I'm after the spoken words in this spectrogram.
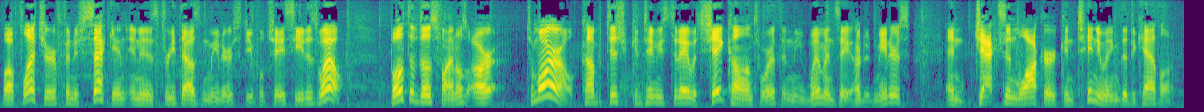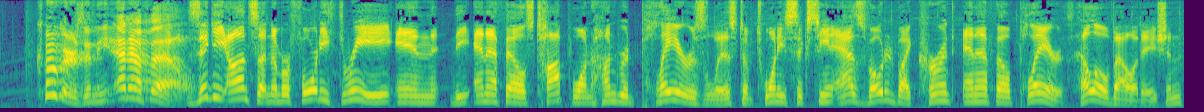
while Fletcher finished second in his 3,000 meter steeplechase heat as well. Both of those finals are tomorrow. Competition continues today with Shea Collinsworth in the women's 800 meters and Jackson Walker continuing the decathlon. Cougars in the NFL. Ziggy Ansah, number 43 in the NFL's top 100 players list of 2016, as voted by current NFL players. Hello, validation.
